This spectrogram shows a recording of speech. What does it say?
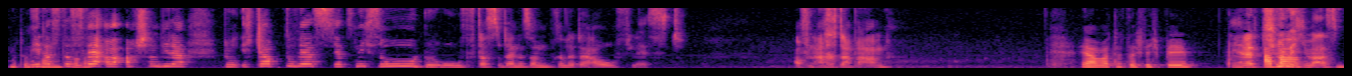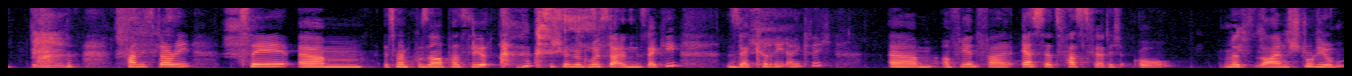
Mit der nee, das, das wäre aber auch schon wieder. Du, ich glaube, du wärst jetzt nicht so doof, dass du deine Sonnenbrille da auflässt. Auf eine Achterbahn. Ja, war tatsächlich B. Ja, natürlich war es B. Funny Story. C ähm, ist meinem Cousin passiert. Schöne Grüße an Zeki. Zachary eigentlich. Ähm, auf jeden Fall, er ist jetzt fast fertig oh, mit seinem Studium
